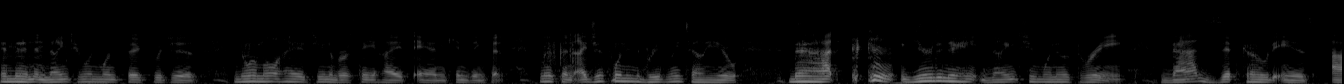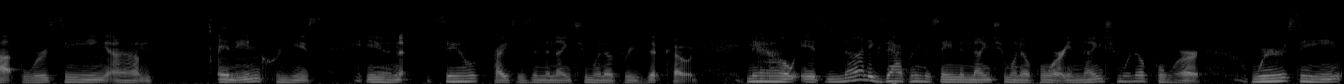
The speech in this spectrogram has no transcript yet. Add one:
and then 92116, which is Normal Heights, University Heights, and Kensington. Listen, I just wanted to briefly tell you that year to date 92103 that zip code is up. We're seeing um, an increase in sales prices in the 92103 zip code. Now, it's not exactly the same in 92104. In 92104, we're seeing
